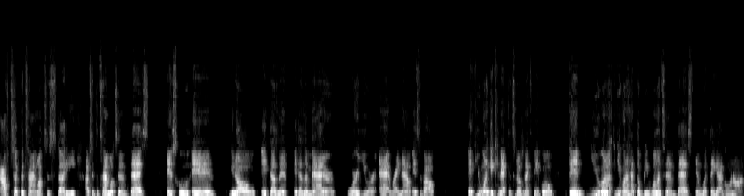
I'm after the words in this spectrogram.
I've took the time out to study. I took the time out to invest in school, and you know, it doesn't it doesn't matter where you are at right now. It's about if you want to get connected to those next people, then you're gonna you're gonna have to be willing to invest in what they got going on.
